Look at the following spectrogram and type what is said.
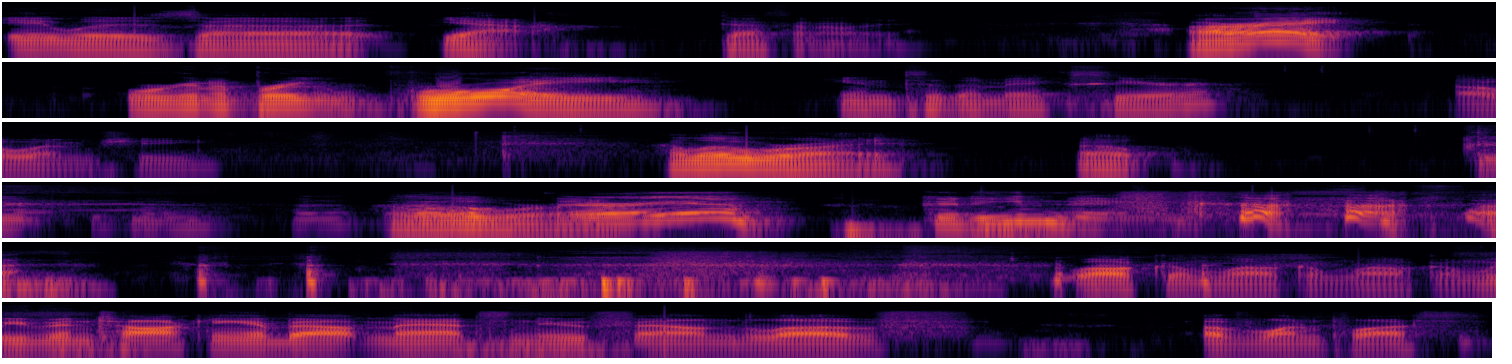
it was. Uh, yeah, definitely. All right, we're gonna bring Roy into the mix here. OMG. Hello, Roy. Oh, Hello, oh, Roy. there I am. Good evening. welcome, welcome, welcome. We've been talking about Matt's newfound love of OnePlus.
